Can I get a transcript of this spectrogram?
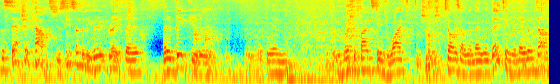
the stature counts. You see somebody very great, they're, they're big. You know, when Moshe Feinstein's wife, she, she, tells her when they were dating, when they went out,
